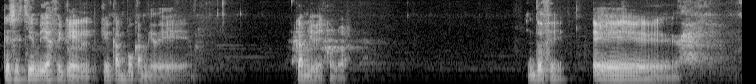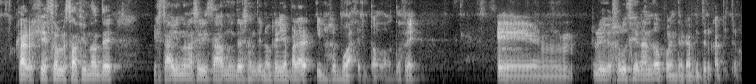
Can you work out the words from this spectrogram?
que se extiende y hace que el, que el campo cambie de, cambie de color. Entonces, eh, claro, es que esto lo estaba haciendo antes, estaba viendo una serie, estaba muy interesante y no quería parar y no se puede hacer todo. Entonces, eh, lo he ido solucionando pues, entre capítulo y capítulo.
